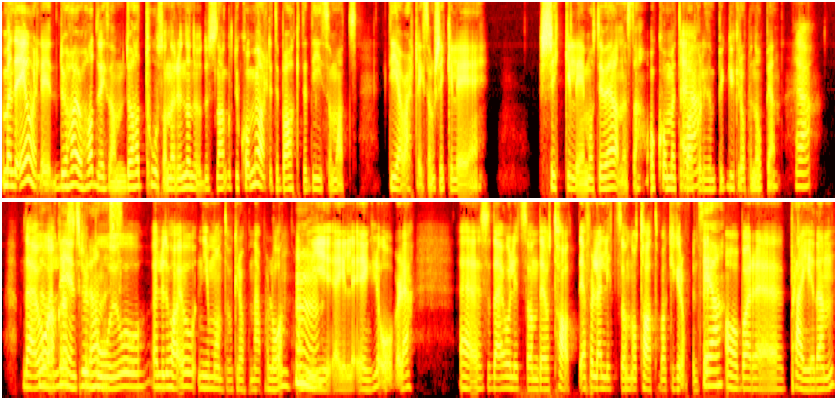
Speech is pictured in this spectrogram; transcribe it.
Men det er jo veldig Du har jo hatt liksom Du har hatt to sånne runder nå, du, snak, du kommer jo alltid tilbake til de som at de har vært liksom skikkelig Skikkelig motiverende, da. Å komme tilbake Ja. og liksom bygge kroppen opp igjen. Ja. Det er jo Det er akkurat Du bor jo Eller du har jo ni måneder hvor kroppen er på lån, og Mm. ni er egentlig over det. Eh, så det er jo litt sånn det å ta Jeg føler det er litt sånn å ta tilbake kroppen sin Ja. og bare pleie den,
